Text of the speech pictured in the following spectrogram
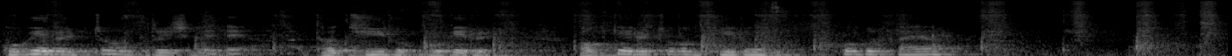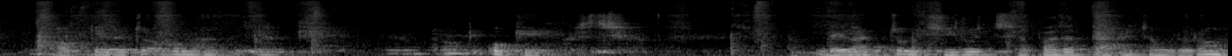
고개를 좀 들으셔야 돼요. 더 뒤로 고개를 어깨를 조금 뒤로 꼽을까요? 어깨를 조금만 이렇게 오케이 그렇죠. 내가 좀 뒤로 자빠졌다 할 정도로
